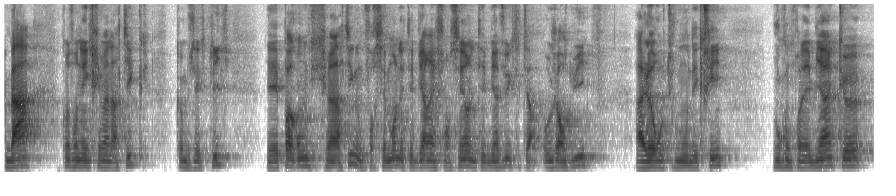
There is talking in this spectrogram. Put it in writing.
Bah, quand on écrivait un article, comme je l'explique, il n'y avait pas grand monde qui écrivait un article, donc forcément on était bien référencé, on était bien vu, etc. Aujourd'hui, à l'heure où tout le monde écrit, vous comprenez bien que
